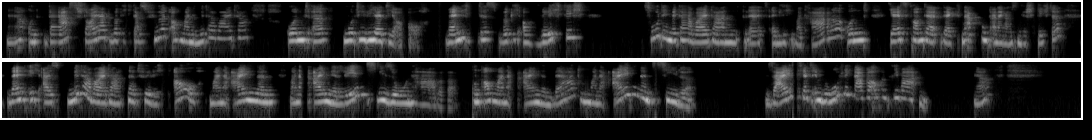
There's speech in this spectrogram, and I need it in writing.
Ja, und das steuert wirklich, das führt auch meine Mitarbeiter und äh, motiviert die auch. Wenn ich das wirklich auch wichtig zu den Mitarbeitern letztendlich übertrage. Und jetzt kommt der, der Knackpunkt einer ganzen Geschichte. Wenn ich als Mitarbeiter natürlich auch meine, eigenen, meine eigene Lebensvision habe und auch meine eigenen Werte und meine eigenen Ziele, sei es jetzt im beruflichen, aber auch im privaten, ja,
